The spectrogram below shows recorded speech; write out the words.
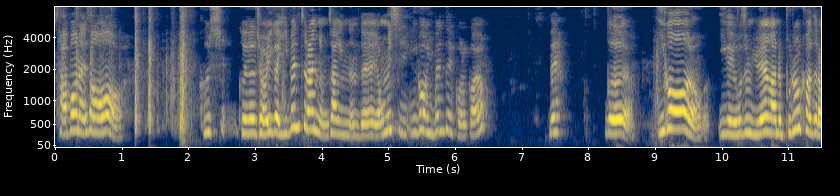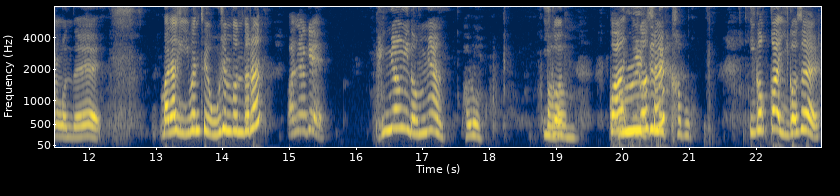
4번에서 그, 시, 그 저희가 이벤트라는 영상이 있는데 영민 씨 이거 이벤트에 걸까요? 네. 그 이거 이게 요즘 유행하는 브롤 카드란 건데 만약에 이벤트에 오신 분들은 만약에 100명이 넘으면 바로 이것과 이것을 카보. 이것과 이것을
